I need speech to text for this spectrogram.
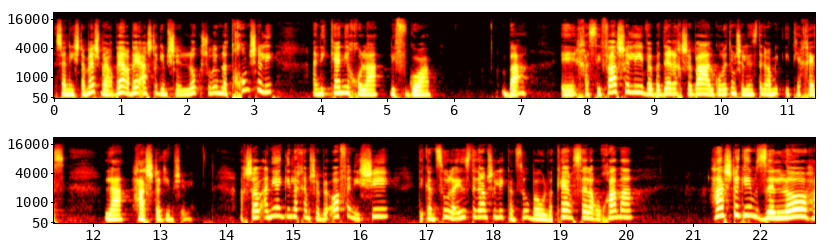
אז כשאני אשתמש בהרבה הרבה אשטגים שלא קשורים לתחום שלי, אני כן יכולה לפגוע בחשיפה שלי ובדרך שבה האלגוריתם של אינסטגרם יתייחס להשטגים שלי. עכשיו, אני אגיד לכם שבאופן אישי, תיכנסו לאינסטגרם שלי, כנסו, בואו לבקר, סלע רוחמה, השטגים זה לא, ה...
